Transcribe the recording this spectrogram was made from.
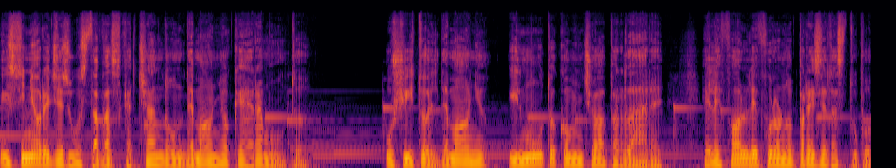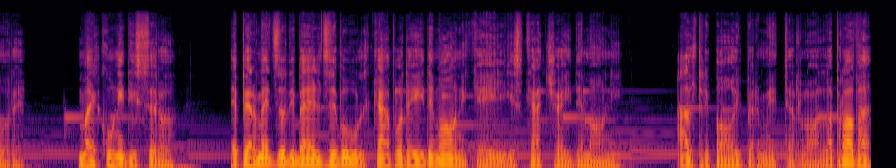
il Signore Gesù stava scacciando un demonio che era muto. Uscito il demonio, il muto cominciò a parlare e le folle furono prese da stupore. Ma alcuni dissero, è per mezzo di Belzebul, capo dei demoni, che egli scaccia i demoni. Altri poi, per metterlo alla prova,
